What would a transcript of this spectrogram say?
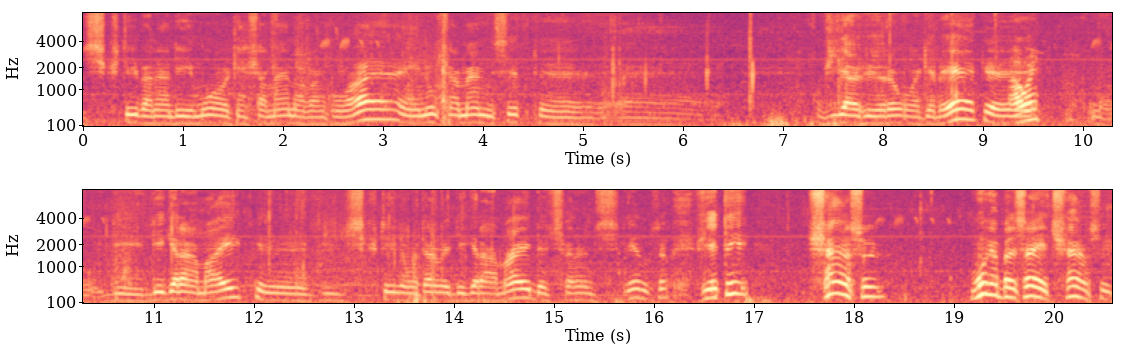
discuté pendant des mois avec un chaman à Vancouver, un autre chaman ici euh, à- au village Huron à Québec. euh, Ah ouais? Des, des grands maîtres, euh, puis discuté longtemps avec des grands maîtres de différentes disciplines. tout ça. J'ai été chanceux. Moi, j'appelle ça être chanceux.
